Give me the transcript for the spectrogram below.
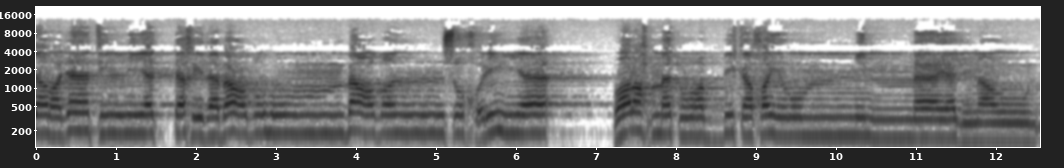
درجات ليتخذ بعضهم بعضا سخريا. ورحمة ربك خير مما يجمعون.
